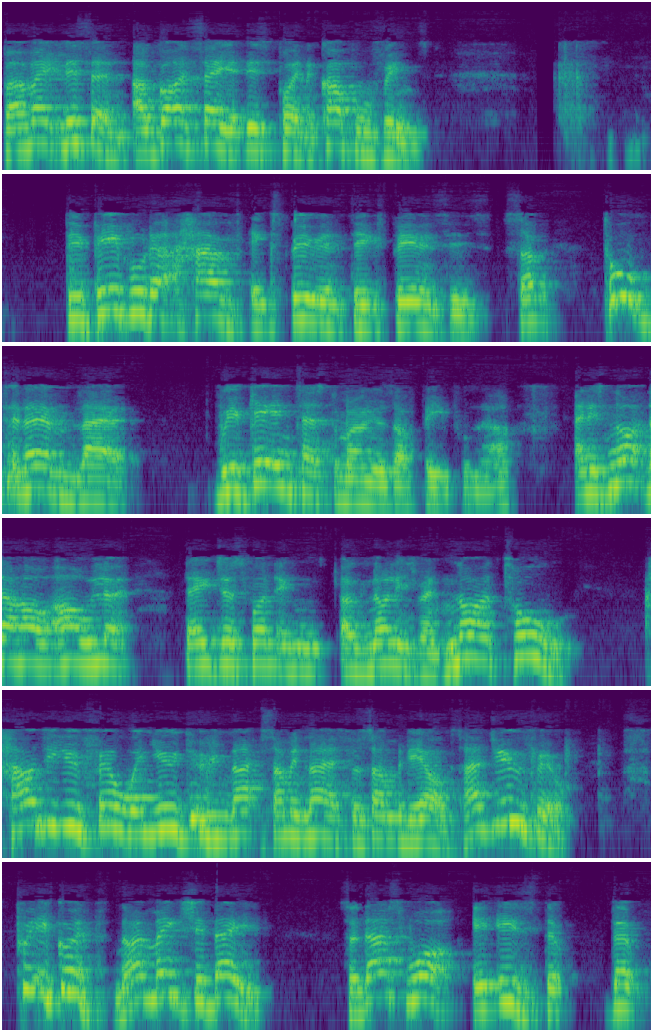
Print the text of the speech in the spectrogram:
but, mate, listen, I've got to say at this point a couple things. The people that have experienced the experiences, so talk to them. Like, we're getting testimonials of people now. And it's not the whole, oh, look, they just want acknowledgement. Not at all. How do you feel when you do something nice for somebody else? How do you feel? Pretty good. No, makes your day. So that's what it is that that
